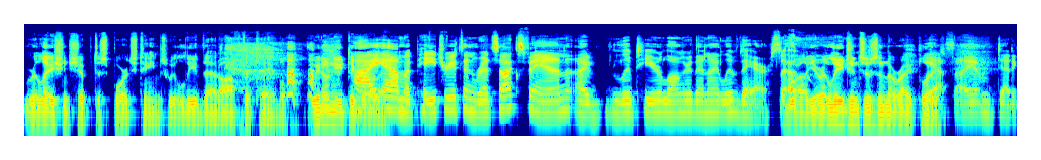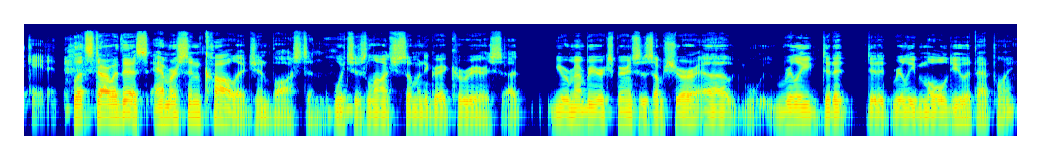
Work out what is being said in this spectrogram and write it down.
relationship to sports teams. We'll leave that off the table. we don't need to go. I there. am a Patriots and Red Sox fan. I've lived here longer than I live there. So well, your allegiance is in the right place. yes, I am dedicated. Let's start with this: Emerson College in Boston, mm-hmm. which has launched so many great careers. Uh, you remember your experiences, I'm sure. Uh, really, did it did it really mold you at that point?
